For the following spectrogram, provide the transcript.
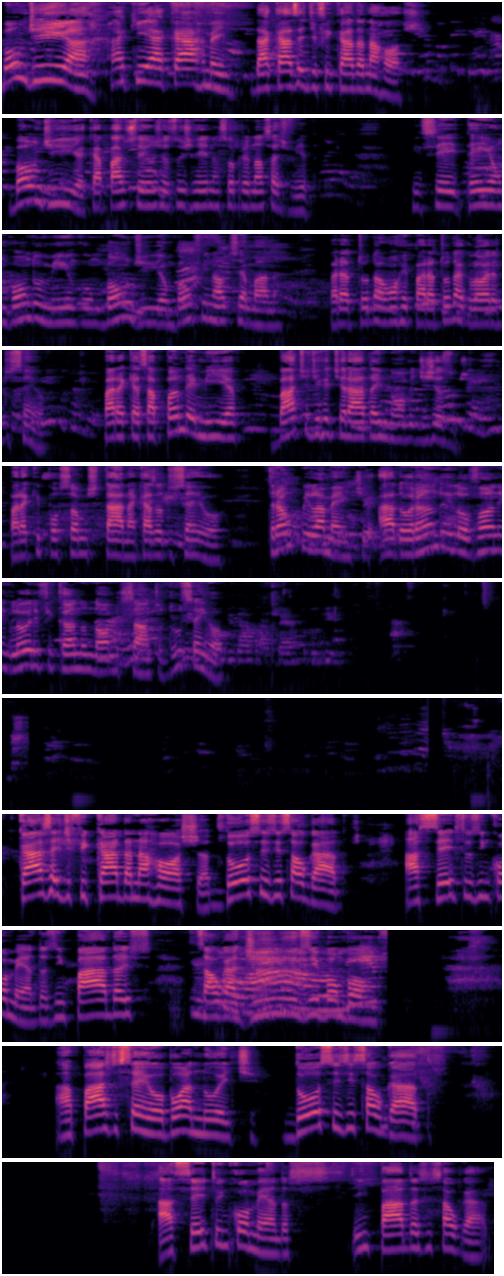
Bom dia, aqui é a Carmen, da Casa Edificada na Rocha. Bom dia, que a paz do Senhor Jesus reina sobre nossas vidas. E se tenha um bom domingo, um bom dia, um bom final de semana, para toda a honra e para toda a glória do Senhor. Para que essa pandemia bate de retirada em nome de Jesus. Para que possamos estar na casa do Senhor, tranquilamente, adorando e louvando e glorificando o nome santo do Senhor. Casa edificada na rocha, doces e salgados, aceitos encomendas, empadas, salgadinhos e bombons. A paz do Senhor, boa noite. Doces e salgados. Aceito encomendas, empadas e salgados.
